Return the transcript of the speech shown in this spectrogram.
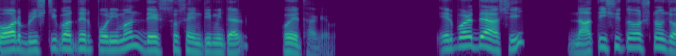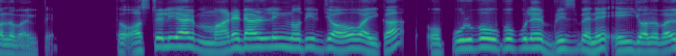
গড় বৃষ্টিপাতের পরিমাণ দেড়শো সেন্টিমিটার হয়ে থাকে। এরপরেতে আসি নাতিশীতোষ্ণ জলবায়ুতে। তো অস্ট্রেলিয়ার মারে ডার্লিং নদীর যে অববাহিকা ও পূর্ব উপকূলের ব্রিসবেনে এই জলবায়ু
